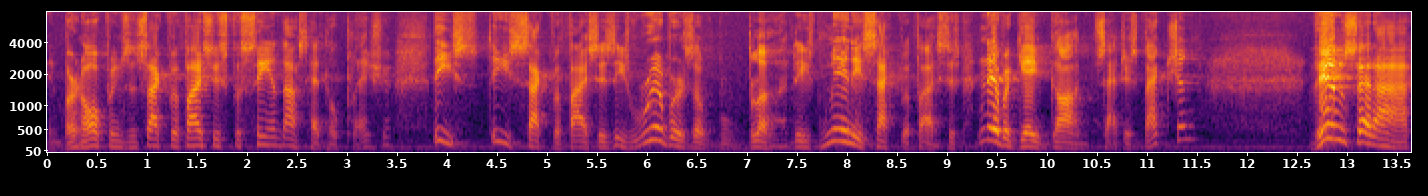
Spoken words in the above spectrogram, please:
In burnt offerings and sacrifices for sin thou hast had no pleasure. These, these sacrifices, these rivers of blood, these many sacrifices, never gave God satisfaction. Then said I,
